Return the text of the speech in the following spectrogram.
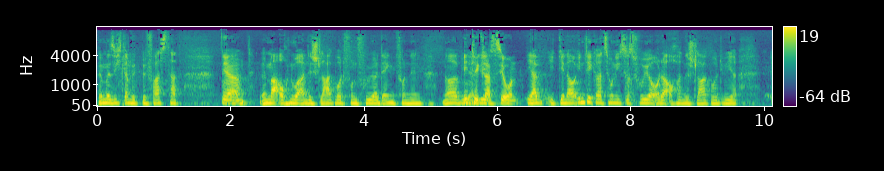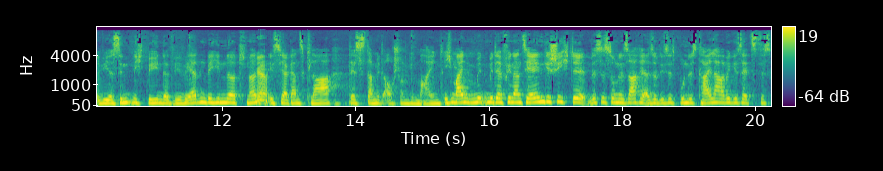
wenn man sich damit befasst hat. Ja. Ähm, wenn man auch nur an das Schlagwort von früher denkt, von den ne, wir, Integration. Wir, ja, genau, Integration ist das früher oder auch an das Schlagwort wir wir sind nicht behindert, wir werden behindert, ne, ja. ist ja ganz klar, das ist damit auch schon gemeint. Ich meine, mit, mit der finanziellen Geschichte, das ist so eine Sache, also dieses Bundesteilhabegesetz, das,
